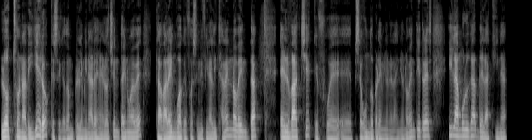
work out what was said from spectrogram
Los Tonadilleros, que se quedó en preliminares en el 89. Trabalengua, que fue semifinalista en el 90. El Bache, que fue eh, segundo premio en el año 93. Y La Murga de la Esquina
